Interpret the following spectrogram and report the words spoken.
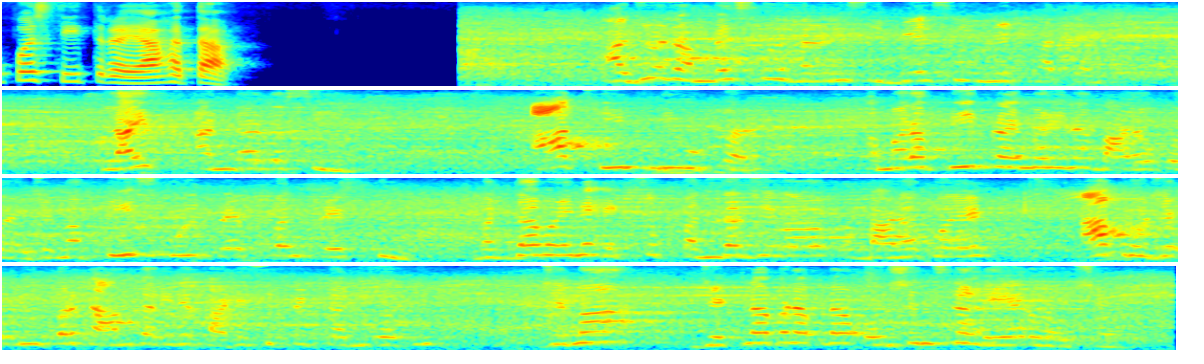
ઉપસ્થિત રહ્યા હતા. આજરોજ અંબે હરણી સીબીએસઈ યુનિટ ખાતે લાઈફ અંડર ધ સી. આ થીમની ઉપર અમારા પ્રી પ્રાઇમરીના બાળકોએ, જેમાં pre school prep one, prep two બધા મળીને એકસો પંદર જેવા બાળકોએ આ પ્રોજેક્ટની ઉપર કામ કરીને પાર્ટિસિપેટ કર્યું હતું. જેમાં જેટલા પણ આપણા ઓશન્સના લેયર હોય છે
